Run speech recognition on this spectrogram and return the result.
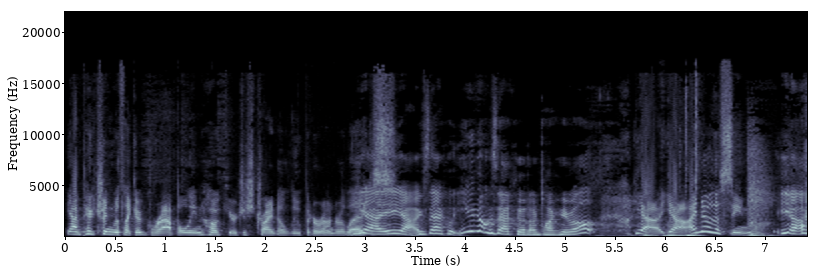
Yeah, I'm picturing with like a grappling hook. You're just trying to loop it around her legs. Yeah, yeah, yeah, exactly. You know exactly what I'm talking about. yeah, yeah. I know the scene. Yeah.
